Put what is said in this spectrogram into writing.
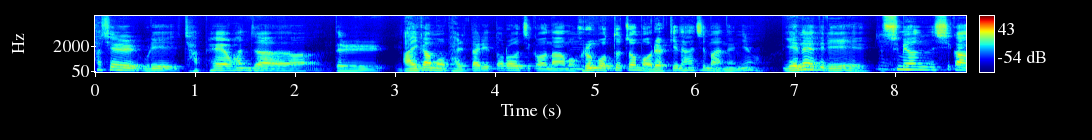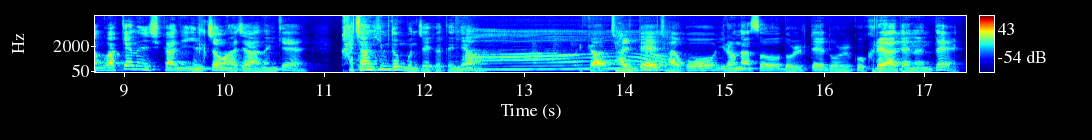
사실 우리 자폐 환자들 아이가 뭐 발달이 떨어지거나 뭐 그런 음. 것도 좀 어렵긴 하지만은요. 얘네들이 네. 수면 시간과 깨는 시간이 일정하지 않은 게 가장 힘든 문제거든요. 아. 그러니까 잘 때 자고 일어나서 놀 때 놀고 그래야 네. 되는데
